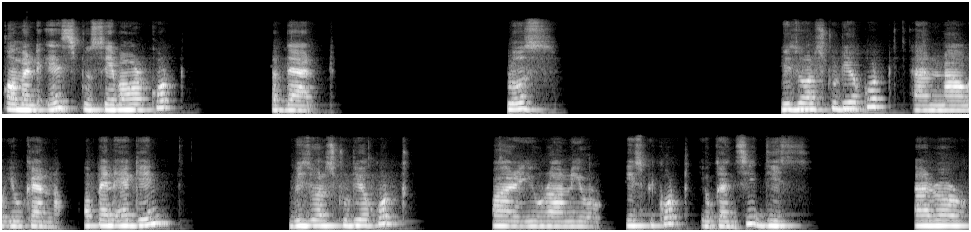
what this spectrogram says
command s to save our code. For that close visual studio code. And now you can open again visual studio code. Where you run your php code. You can see this error.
